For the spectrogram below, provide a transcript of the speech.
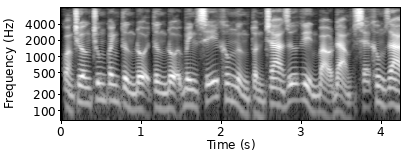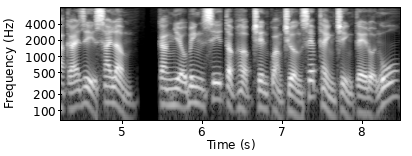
Quảng trường chung quanh từng đội từng đội binh sĩ không ngừng tuần tra giữ gìn bảo đảm sẽ không ra cái gì sai lầm, càng nhiều binh sĩ tập hợp trên quảng trường xếp thành chỉnh tề đội ngũ.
